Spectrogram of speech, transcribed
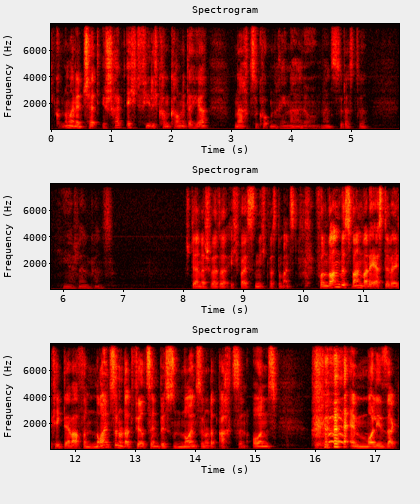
Ich gucke nochmal in den Chat, ihr schreibt echt viel, ich komme kaum hinterher nachzugucken. Rinaldo, meinst du, dass du hier schlagen kannst? Stern der Schwerter, ich weiß nicht, was du meinst. Von wann bis wann war der Erste Weltkrieg? Der war von 1914 bis 1918. Und Molly sagt,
